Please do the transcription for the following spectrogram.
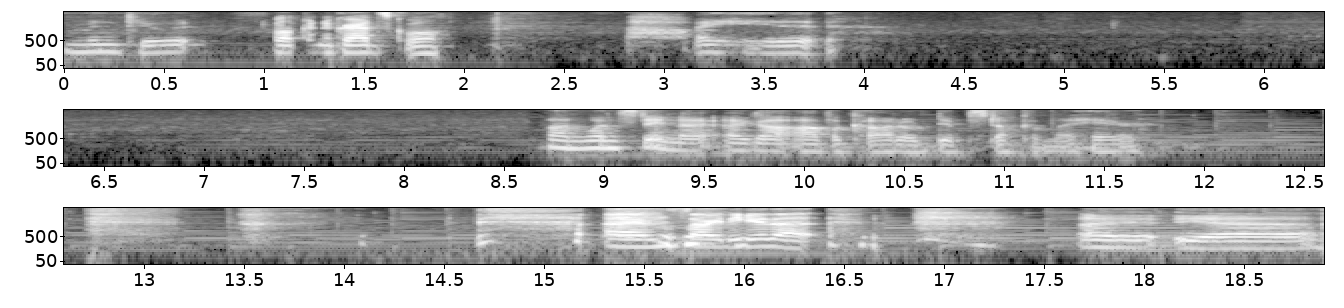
I'm into it. Welcome to grad school. I hate it. On Wednesday night, I got avocado dip stuck in my hair. I'm sorry to hear that. I yeah.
